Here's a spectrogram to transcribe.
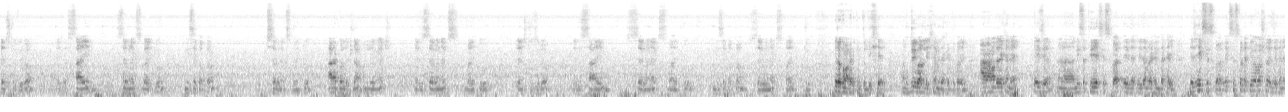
tends to zero এই যে sine seven x by two নিচে কত? সেভেন এক্স বাই টু আর একবার লিখলাম লিমিট এই যে seven x by two tends to zero এই যে sine seven x by two নিচে কত? সেভেন এক্স বাই টু এরকম আকারে কিন্তু লিখে মানে দুইবার লিখে আমি দেখাতে পারি। আর আমাদের এখানে এই যে নিচে থ্রি এক্স স্কোয়ার এই যে এই যে আমরা এখানে দেখাই এই যে এক্স স্কোয়ার এক্স স্কোয়ারটা কীভাবে আসলো? যেখানে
